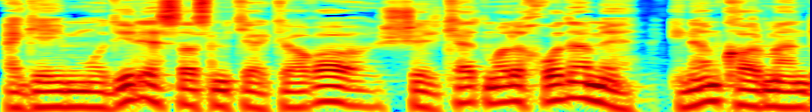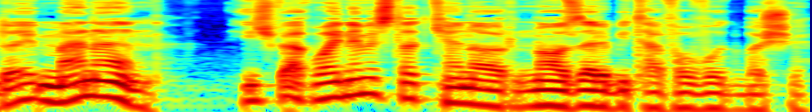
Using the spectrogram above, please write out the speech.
اگه این مدیر احساس می‌کرد که آقا شرکت مال خودمه اینم کارمندای منن هیچ وقت وای نمیستاد کنار ناظر بی تفاوت باشه.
